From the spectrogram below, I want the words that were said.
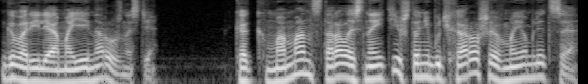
говорили о моей наружности. Как маман старалась найти что-нибудь хорошее в моем лице.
